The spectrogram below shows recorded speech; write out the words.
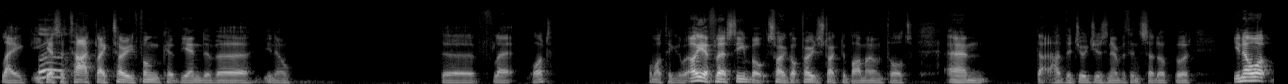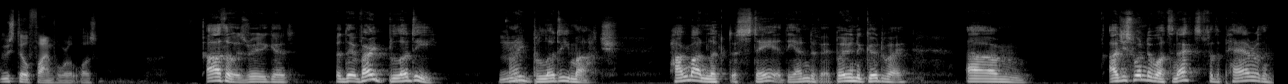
Like he gets Uh. attacked like Terry Funk at the end of uh, you know, the Flair. What? What am I thinking about? Oh yeah, Flair Steamboat. Sorry, I got very distracted by my own thoughts. Um, that had the judges and everything set up, but you know what? We were still fine for what it was. I thought it was really good. But they're very bloody. Very bloody match. Hangman looked a state at the end of it, but in a good way. Um, I just wonder what's next for the pair of them.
